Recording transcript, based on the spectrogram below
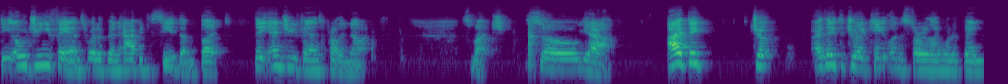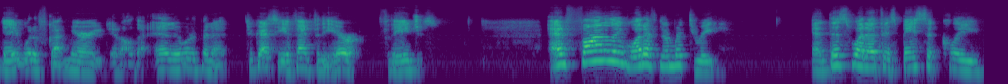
the OG fans would have been happy to see them, but the NG fans probably not as much. So, yeah. I think jo- I think the Joey Caitlin storyline would have been they would have got married and all that. And it would have been a Degrassi event for the era, for the ages. And finally, what if number three? And this what if is basically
